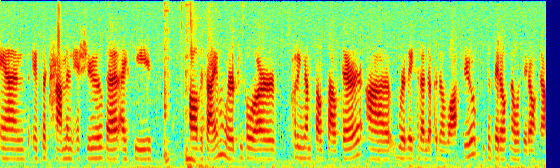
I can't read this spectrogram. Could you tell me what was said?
and it's a common issue that I see all the time where people are putting themselves out there uh, where they could end up in a lawsuit because they don't know what they don't know.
